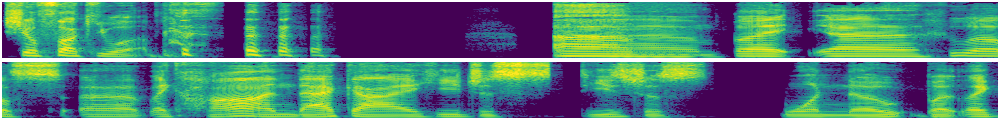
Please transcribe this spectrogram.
she'll fuck you up. Um, um, but uh, who else? Uh, like Han, that guy. He just he's just one note, but like,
